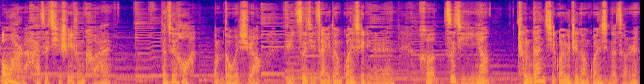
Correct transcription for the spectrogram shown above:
偶尔的孩子气是一种可爱，但最后啊，我们都会需要与自己在一段关系里的人和自己一样，承担起关于这段关系的责任。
